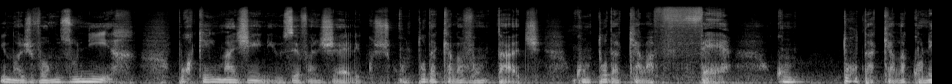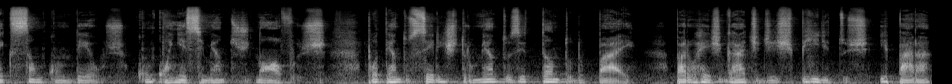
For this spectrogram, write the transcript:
E nós vamos unir, porque imagine os evangélicos com toda aquela vontade, com toda aquela fé, com toda aquela conexão com Deus, com conhecimentos novos, podendo ser instrumentos e tanto do Pai para o resgate de espíritos e para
